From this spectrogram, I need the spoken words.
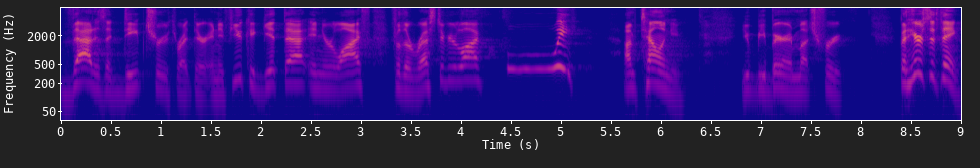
That is a deep truth right there. And if you could get that in your life for the rest of your life, I'm telling you, you'll be bearing much fruit. But here's the thing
